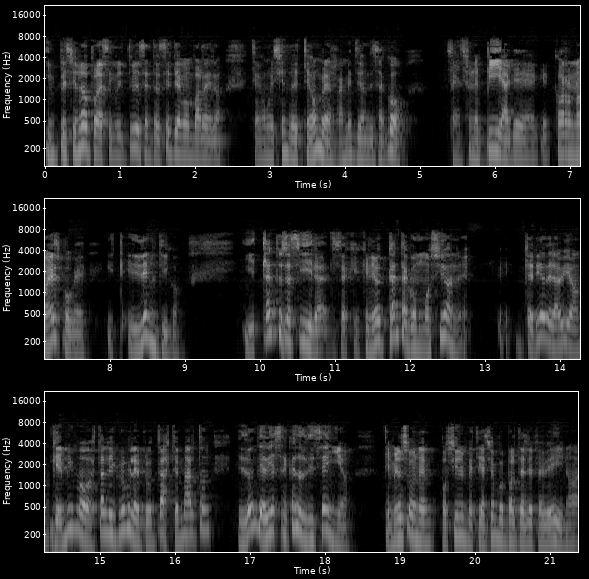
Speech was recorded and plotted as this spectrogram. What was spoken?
Impresionados por las similitudes entre el set y el bombardero. O sea, como diciendo, este hombre realmente de dónde sacó. O sea, es un espía que, que no es porque es idéntico. Y tanto es así, que generó tanta conmoción interior del avión, que el mismo Stanley Kubrick le preguntó a este Martin de dónde había sacado el diseño. Temeroso de una posible investigación por parte del FBI, ¿no?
